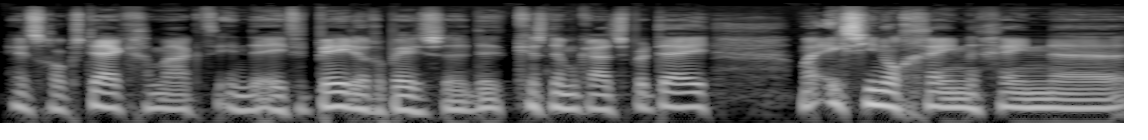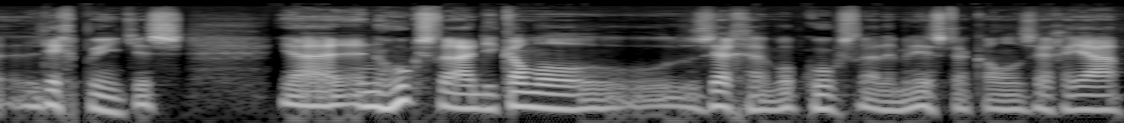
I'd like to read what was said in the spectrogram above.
Heeft zich ook sterk gemaakt in de EVP, de Europese de Christendemocratische Partij. Maar ik zie nog geen, geen uh, lichtpuntjes. Ja, en, Hoekstra, die kan wel zeggen, Bob Hoekstra, de minister, kan wel zeggen, ja,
